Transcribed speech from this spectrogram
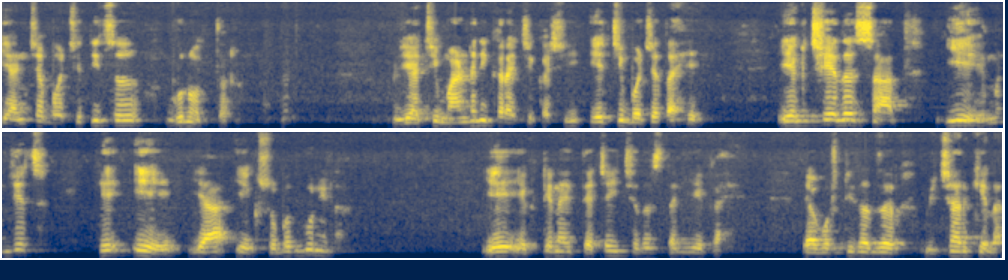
यांच्या बचतीचं गुणोत्तर म्हणजे याची मांडणी करायची कशी? याची बचत आहे. एक छेद सात ए म्हणजेच हे ए या एक सोबत गुणिला. ए एकटे नाही त्याच्याही छेदस्थानी एक आहे. या गोष्टीचा जर विचार केला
